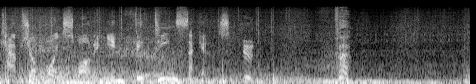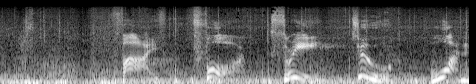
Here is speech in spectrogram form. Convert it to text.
Capture point spawning in 15 seconds. Four, three, two, one.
